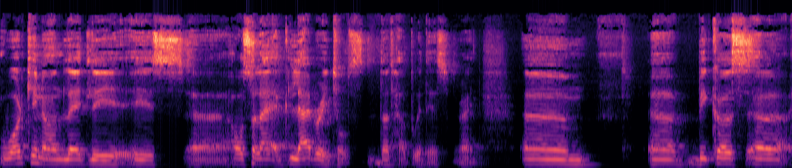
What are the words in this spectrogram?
working on lately is uh, also like library tools that help with this, right? Um, uh, because uh,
